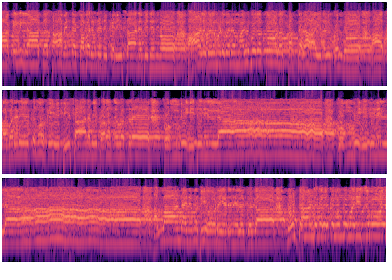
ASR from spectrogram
ബാക്കിയില്ലാത്ത സാമിന്റെ കബറിന്റെ അടുക്കൽ ഈസാ നബി നിന്നു. ആളുകൾ മുഴുവനും അത്ഭുതത്തോടെ സ്തബ്ധരായി നിൽക്കുമ്പോ ആ കബറിലേക്ക് നോക്കിയിട്ട് ഈസാ നബി പറഞ്ഞു പത്രേ കുമ്പി ഇതിനില്ല കുമ്പി ഇതിനില്ല. അനുമതിയോടെ എഴുന്നേൽക്കുക. നൂറ്റാണ്ടുകൾക്ക് മുമ്പ് മരിച്ചുപോയ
